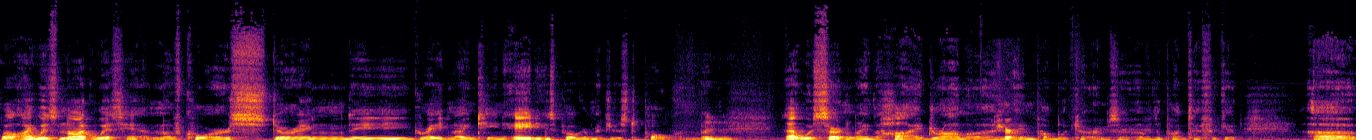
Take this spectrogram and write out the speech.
Well, I was not with him, of course, during the great 1980s pilgrimages to Poland, but mm-hmm. that was certainly the high drama sure. in, in, public terms of the pontificate. Uh,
